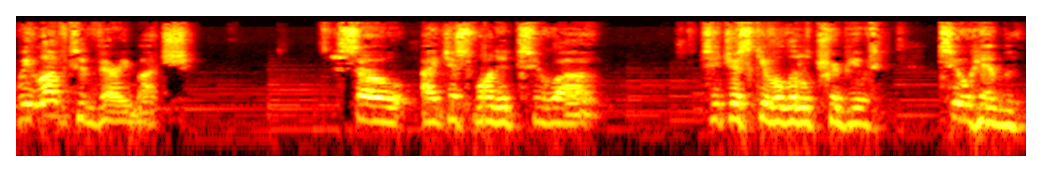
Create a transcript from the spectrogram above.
we loved him very much. So I just wanted to, uh, to just give a little tribute to him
